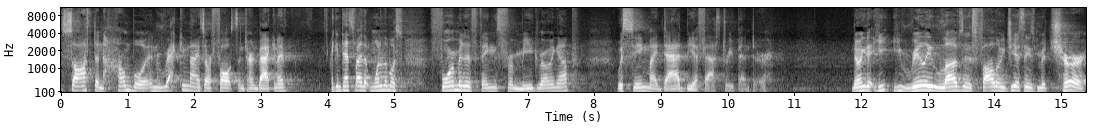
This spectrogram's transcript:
soft and humble and recognize our faults and turn back. And I, I can testify that one of the most formative things for me growing up was seeing my dad be a fast repenter knowing that he, he really loves and is following Jesus and he's mature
